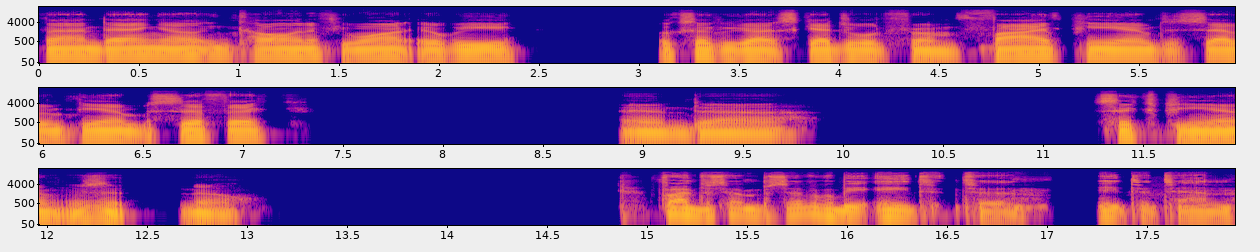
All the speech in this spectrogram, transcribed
fandango and call in if you want. It'll be, looks like we got it scheduled from 5 p.m. to 7 p.m. Pacific and uh 6 p.m. Is it? No. Five to seven Pacific will be eight to eight to ten.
